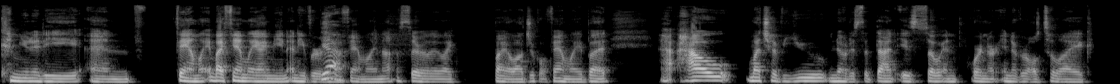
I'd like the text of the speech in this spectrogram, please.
community and family? And by family, I mean any version Yeah. of family, not necessarily like biological family, but how much have you noticed that that is so important or integral to like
